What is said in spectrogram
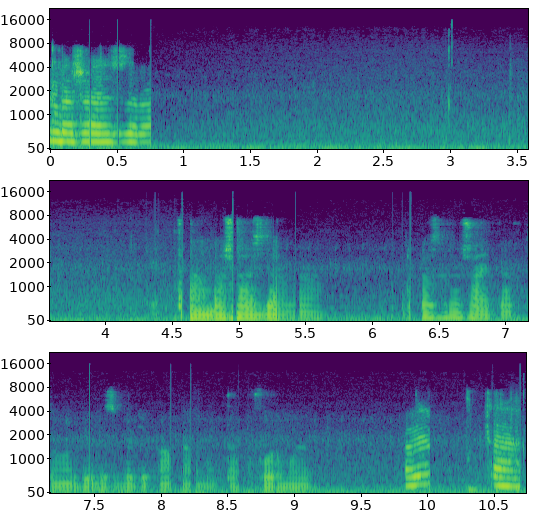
Бажаю здоров'я. Так, бажаю здоров'я. Розгружайте автомобіль з бодікамерами та формою. Так.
